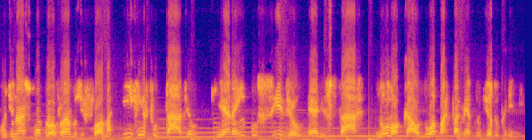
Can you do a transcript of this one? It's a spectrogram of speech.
onde nós comprovamos de forma irrefutável que era impossível ela estar no local, no apartamento no dia do crime.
